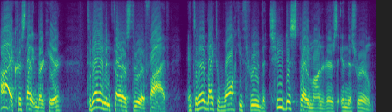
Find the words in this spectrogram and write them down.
Hi, Chris Leitenberg here. Today I'm in Fellows 305, and today I'd like to walk you through the two display monitors in this room.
